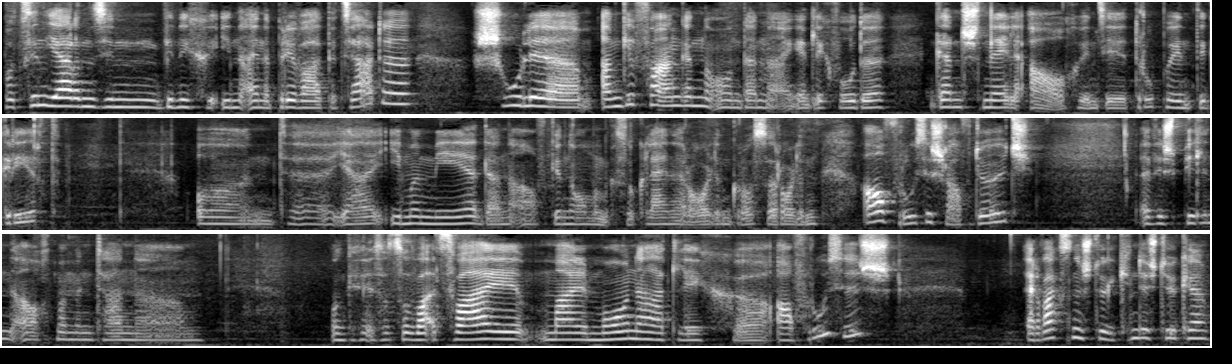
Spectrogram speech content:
Vor zehn Jahren sind, bin ich in eine private Theater Schule angefangen und dann eigentlich wurde ganz schnell auch in die Truppe integriert. und äh, ja, immer mehr dann aufgenommen, so kleine Rollen, große Rollen, auf Russisch, auf Deutsch. Äh, wir spielen auch momentan äh, ungefähr so zweimal monatlich äh, auf Russisch, Erwachsenenstücke, Kinderstücke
